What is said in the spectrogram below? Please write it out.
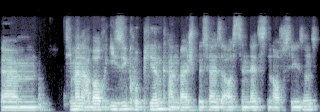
ähm, die man aber auch easy kopieren kann, beispielsweise aus den letzten Offseasons.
